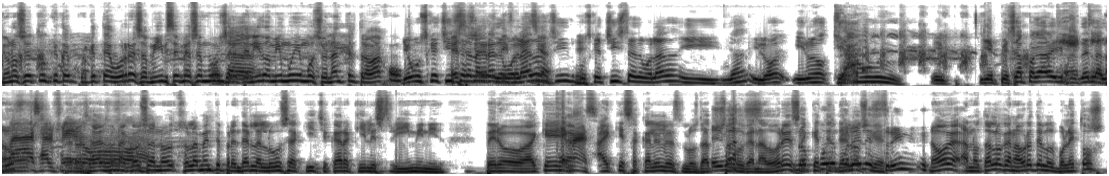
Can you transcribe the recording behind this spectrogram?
yo no sé tú qué te- por qué te aburres. A mí se me hace muy O sea, entretenido, a mí muy emocionante el trabajo. Yo busqué chistes Esa es la así gran de volada, diferencia. sí, Sí. busqué chistes de volada y ya, y luego, y luego ¿qué hago? Y, y empecé a apagar y ¿Qué prender la luz. Alfredo? Pero sabes una cosa, no solamente prender la luz aquí, checar aquí el streaming, y- pero hay que, ¿Qué más? hay que sacarle los, los datos Es a los más, ganadores, no hay que poner el que- no, anotar los ganadores de los boletos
